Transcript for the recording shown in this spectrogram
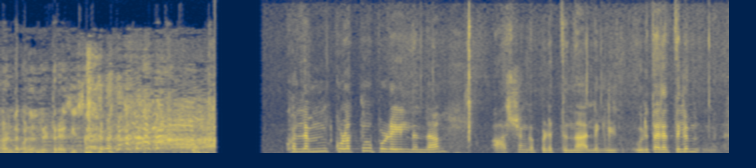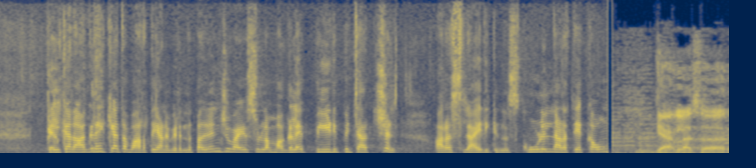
Hundred percent literacy sir Kollam കുളത്തൂപ്പുഴയിൽ നിന്ന് ആശങ്കപ്പെടുത്തുന്ന അല്ലെങ്കിൽ ഒരു തരത്തിലും കേൾക്കാൻ ആഗ്രഹിക്കാത്ത വാർത്തയാണ് വരുന്നത്. പതിനഞ്ച് വയസ്സുള്ള മകളെ പീഡിപ്പിച്ച അച്ഛൻ അറസ്റ്റിലായിരിക്കുന്നു. സ്കൂളിൽ നടത്തിയ count Kerala sir.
